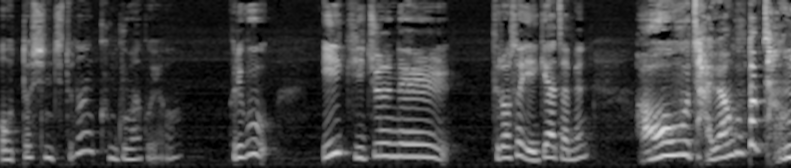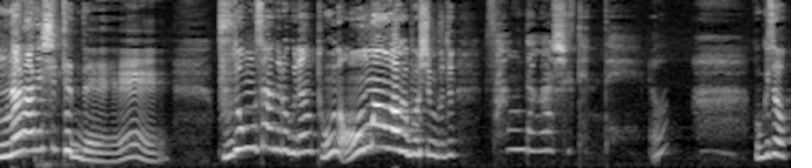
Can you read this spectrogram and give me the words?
어떠신지도 난 궁금하고요. 그리고 이 기준을 들어서 얘기하자면, 아우, 자유한국당 장난 아니실 텐데. 부동산으로 그냥 돈 어마어마하게 보신 분들 상당하실 텐데. 어? 거기서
